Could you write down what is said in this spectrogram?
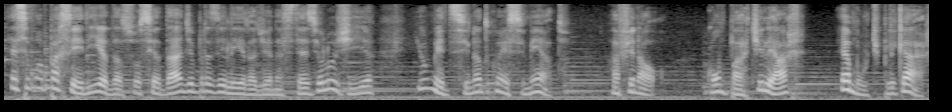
Essa é uma parceria da Sociedade Brasileira de Anestesiologia e o Medicina do Conhecimento. Afinal, compartilhar é multiplicar.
